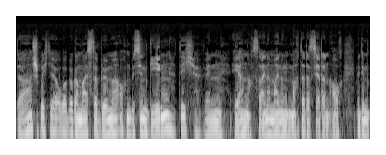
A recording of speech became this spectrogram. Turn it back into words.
Da spricht der Oberbürgermeister Böhme auch ein bisschen gegen dich, wenn er nach seiner Meinung macht er das ja dann auch mit dem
